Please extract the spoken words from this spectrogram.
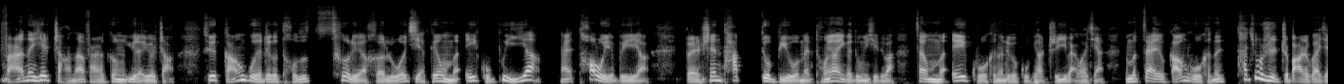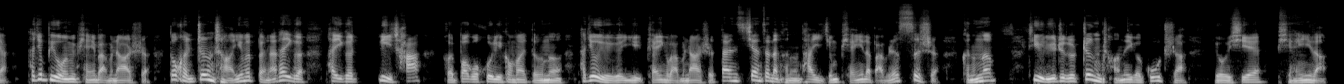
反而那些涨呢反而更越来越涨，所以港股的这个投资策略和逻辑跟我们 A 股不一样，哎，套路也不一样。本身它就比我们同样一个东西，对吧？在我们 A 股可能这个股票值一百块钱，那么在港股可能它就是值八十块钱，它就比我们便宜百分之二十，都很正常。因为本来它一个它一个利差和包括汇率各方面等等，它就有一个一便宜个百分之二十，但现在呢，可能它已经便宜了百分之四十，可能呢低于这个正常的一个估值啊，有一些便宜了。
